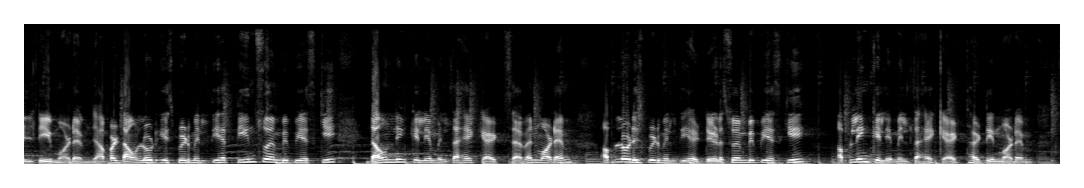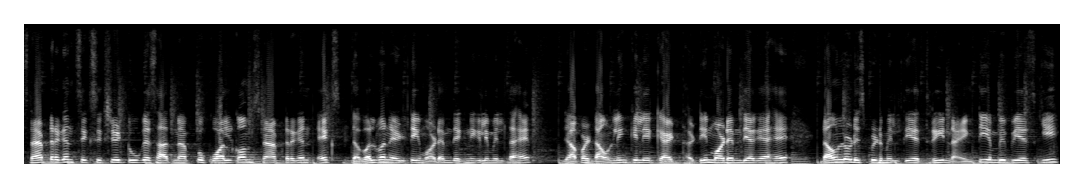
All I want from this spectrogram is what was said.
LTE मॉडेम जहाँ पर डाउनलोड की स्पीड मिलती है 300 Mbps की डाउनलिंक के लिए मिलता है कैट 7 मॉडेम अपलोड स्पीड मिलती है 150 Mbps की अपलिंक के लिए मिलता है कैट 13 मॉडेम स्नैपड्रैगन 662 के साथ में आपको Qualcomm Snapdragon X double one L modem देखने के लिए मिलता है, जहाँ पर डाउनलिंक के लिए कैट 13 मॉडेम दिया गया है। डाउनलोड स्पीड मिलती है 390 Mbps की।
